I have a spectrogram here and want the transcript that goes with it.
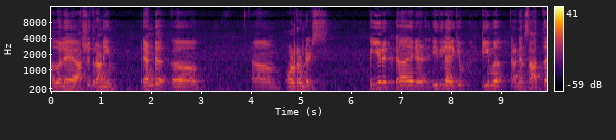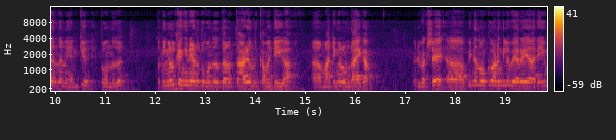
അതുപോലെ അർഷിത് റാണിയും രണ്ട് ഓൾറൗണ്ടേഴ്സ്. അപ്പൊ ഈ ഒരു രീതിയിലായിരിക്കും ടീം ഇറങ്ങാൻ സാധ്യത എന്നാണ് എനിക്ക് തോന്നുന്നത്. അപ്പൊ നിങ്ങൾക്ക് എങ്ങനെയാണ് തോന്നുന്നത് താഴെ ഒന്ന് കമന്റ് ചെയ്യുക. മാറ്റങ്ങൾ ഉണ്ടായേക്കാം. ഒരു പക്ഷേ പിന്നെ നോക്കുകയാണെങ്കിൽ വേറെ ആരെയും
